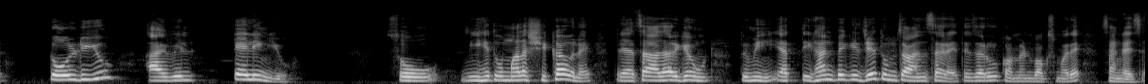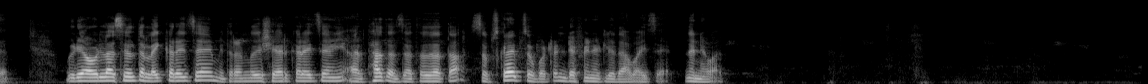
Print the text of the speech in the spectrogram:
told you I will telling you so मी हे तुम्हाला शिकवलं आहे तर याचा आधार घेऊन तुम्ही या तिघांपैकी जे तुमचं आन्सर आहे ते जरूर कॉमेंट बॉक्समध्ये सांगायचं आहे. व्हिडिओ आवडला असेल तर लाईक करायचं आहे मित्रांमध्ये शेअर करायचं आहे आणि अर्थातच जाता जाता सबस्क्राईबचं बटन डेफिनेटली दाबायचं आहे धन्यवाद.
